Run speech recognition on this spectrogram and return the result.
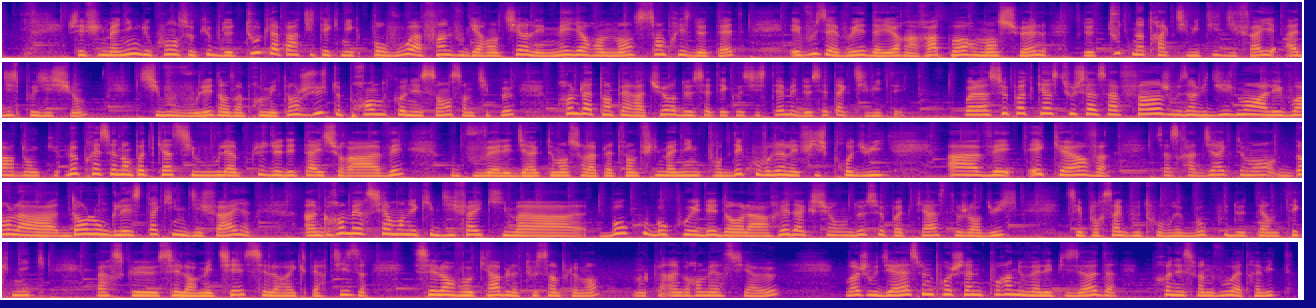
Chez Filmaning, du coup, on s'occupe de toute la partie technique pour vous afin de vous garantir les meilleurs rendements sans prise de tête. Et vous avez d'ailleurs un rapport mensuel de toute notre activité DeFi à disposition, si vous voulez, dans un premier temps, juste prendre connaissance un petit peu, prendre la température de cet écosystème et de cette activité. Voilà, ce podcast touche à sa fin. Je vous invite vivement à aller voir donc le précédent podcast si vous voulez un plus de détails sur AAV. Vous pouvez aller directement sur la plateforme Filmaning pour découvrir les fiches produits AAV et Curve. Ça sera directement dans la dans l'onglet Stacking DeFi. Un grand merci à mon équipe DeFi qui m'a beaucoup beaucoup aidé dans la rédaction de ce podcast aujourd'hui. C'est pour ça que vous trouverez beaucoup de termes techniques parce que c'est leur métier, c'est leur expertise, c'est leur vocable tout simplement. Donc un grand merci à eux. Moi je vous dis à la semaine prochaine pour un nouvel épisode. Prenez soin de vous, à très vite.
